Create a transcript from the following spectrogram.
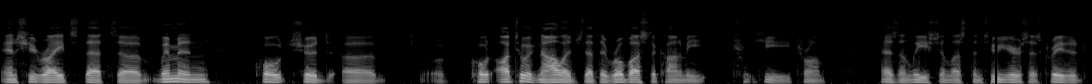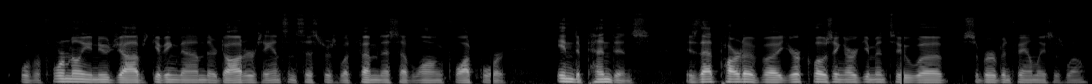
And she writes that uh, women, quote, should, uh, uh, quote, ought to acknowledge that the robust economy tr- he, Trump, has unleashed in less than two years has created over 4 million new jobs, giving them, their daughters, aunts, and sisters what feminists have long fought for independence. Is that part of uh, your closing argument to uh, suburban families as well?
